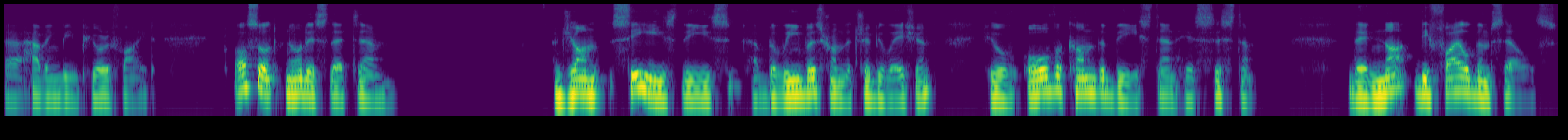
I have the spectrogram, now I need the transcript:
uh, having been purified. Also, notice that um, John sees these uh, believers from the tribulation who have overcome the beast and his system. They not defiled themselves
